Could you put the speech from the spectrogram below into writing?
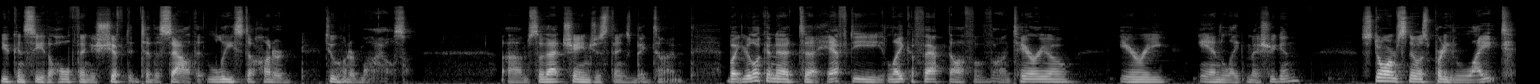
You can see the whole thing is shifted to the south at least 100, 200 miles. Um, so that changes things big time. But you're looking at a hefty lake effect off of Ontario, Erie, and Lake Michigan. Storm snow is pretty light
